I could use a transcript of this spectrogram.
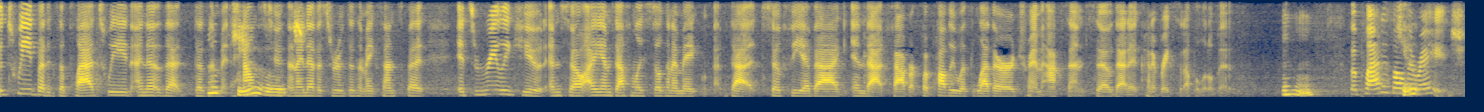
a tweed, but it's a plaid tweed. I know that doesn't Oh, ma- houndstooth, and I know that sort of doesn't make sense, but it's really cute. And so I am definitely still going to make that Sophia bag in that fabric, but probably with leather trim accents so that it kind of breaks it up a little bit. hmm But plaid is all the rage.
